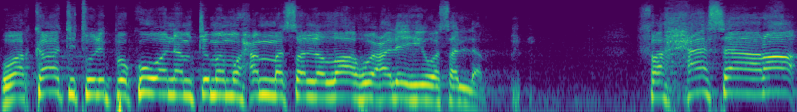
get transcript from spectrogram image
wakati tulipokuwa na mtume Muhammad sallallahu alayhi wasallam fahasara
